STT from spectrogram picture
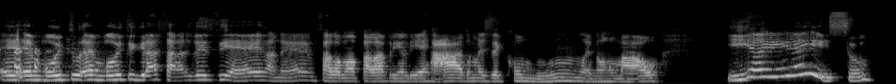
É, é, muito, é muito engraçado. Às vezes erra, né? Fala uma palavrinha ali errada, mas é comum, é normal. E aí é isso.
